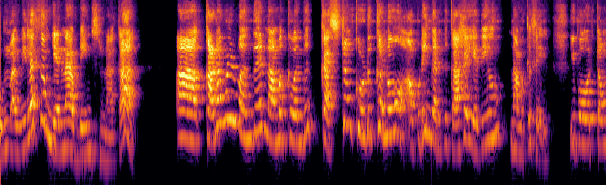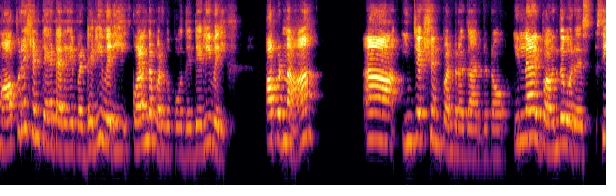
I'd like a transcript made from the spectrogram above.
உண்மை விளக்கம் என்ன அப்படின்னு சொன்னாக்கா கடவுள் வந்து நமக்கு வந்து கஷ்டம் கொடுக்கணும் அப்படிங்கிறதுக்காக எதையும் நமக்கு செய்யும் இப்போ ஒருத்தவங்க ஆப்ரேஷன் தியேட்டரு இப்ப டெலிவரி குழந்தை பிறக்க போகுது டெலிவரி அப்படின்னா இன்ஜெக்ஷன் பண்றதா இருக்கட்டும் இல்ல இப்ப வந்து ஒரு சி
